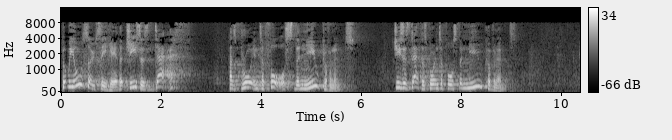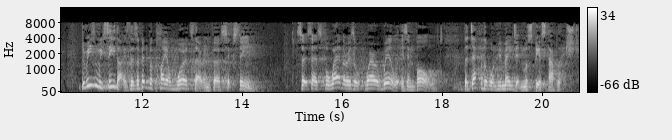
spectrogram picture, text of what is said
But we also see here that Jesus' death has brought into force the new covenant. Jesus' death has brought into force the new covenant. The reason we see that is there's a bit of a play on words there in verse 16. So it says, For where there is a, where a will is involved, the death of the one who made it must be established.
